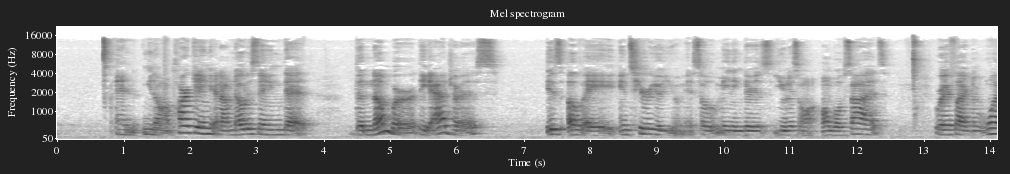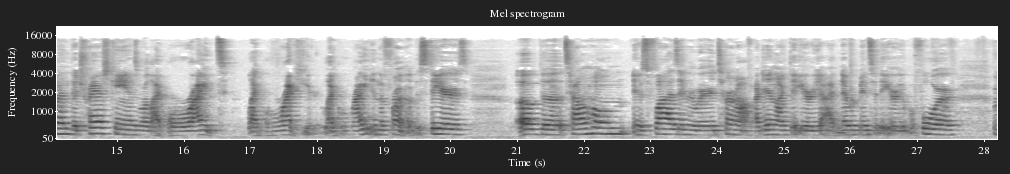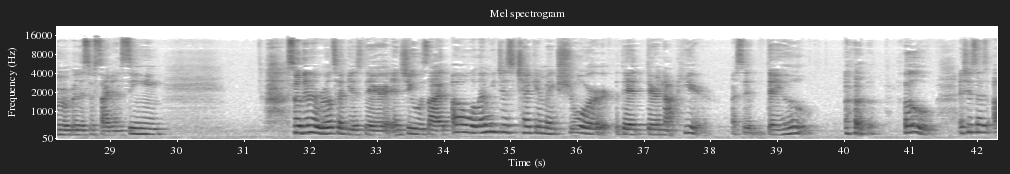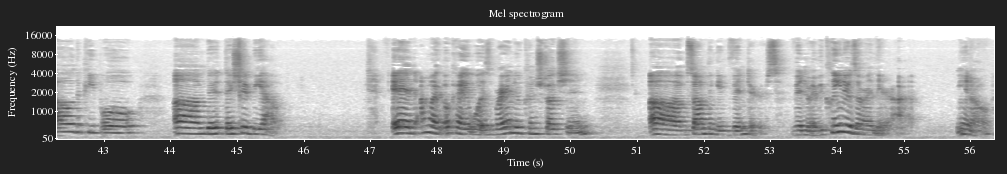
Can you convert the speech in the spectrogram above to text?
and you know I'm parking and I'm noticing that the number, the address is of a interior unit. So meaning there's units on, on both sides. Red flag number one, the trash cans were like right, like right here, like right in the front of the stairs of the townhome. There's flies everywhere, turn off. I didn't like the area. I'd never been to the area before. Remember this was sight unseen. So then the realtor gets there and she was like, Oh, well, let me just check and make sure that they're not here. I said, They who? who? And she says, Oh, the people, um, they, they should be out. And I'm like, Okay, well, it's brand new construction. Um, so I'm thinking vendors, vendor, maybe cleaners are in there, I, you know.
